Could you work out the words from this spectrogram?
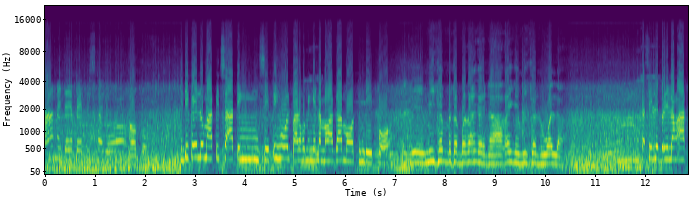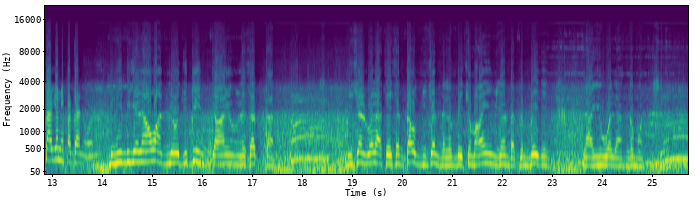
Ah, may diabetes kayo. Opo. Hindi kayo lumapit sa ating city hall para humingi ng mga gamot, hindi po. Kasi minsan pa sa barangay, nakakainga, minsan wala. Kasi libre lang ata yun eh, pag ganun. Binibigyan lang ako ang Lodipin, tsaka yung Lasartan. Hmm, Minsan wala, sa isang taon, minsan dalawang beses kumakain, minsan tatlong beses. Laging wala ang gamot. hmm.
